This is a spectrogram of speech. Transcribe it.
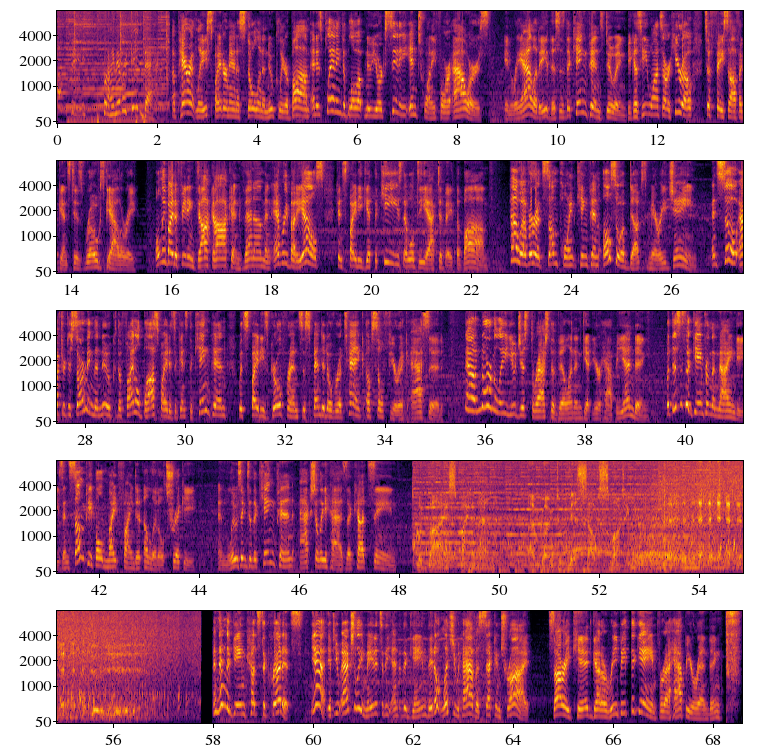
But I never did that! Apparently, Spider-Man has stolen a nuclear bomb and is planning to blow up New York City in 24 hours. In reality, this is the Kingpin's doing, because he wants our hero to face off against his rogues gallery. Only by defeating Doc Ock and Venom and everybody else can Spidey get the keys that will deactivate the bomb. However, at some point, Kingpin also abducts Mary Jane. And so, after disarming the nuke, the final boss fight is against the Kingpin, with Spidey's girlfriend suspended over a tank of sulfuric acid. Now, normally you just thrash the villain and get your happy ending. But this is a game from the 90s, and some people might find it a little tricky. And losing to the Kingpin actually has a cutscene. Goodbye, Spider-Man. I'm going to miss outsmarting you. And then the game cuts to credits. Yeah, if you actually made it to the end of the game, they don't let you have a second try. Sorry, kid, gotta rebeat the game for a happier ending. Pfft.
